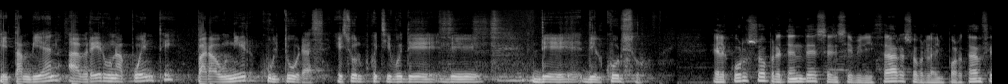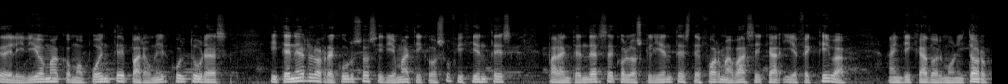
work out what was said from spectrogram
y también abrir una puente para unir culturas. Es el objetivo de, del curso. El curso pretende sensibilizar sobre la importancia del idioma como puente para unir culturas y tener los recursos idiomáticos suficientes para entenderse con los clientes de forma básica y efectiva, ha indicado el monitor,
